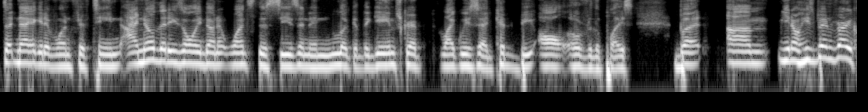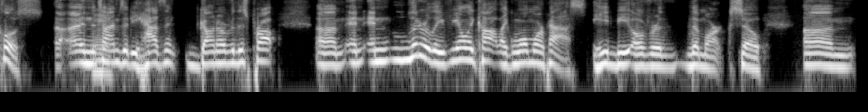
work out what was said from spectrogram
It's at negative 115. I know that he's only done it once this season, and look at the game script, like we said, could be all over the place. But um, you know, he's been very close uh, in the mm. times that he hasn't gone over this prop. Um, and and literally, if he only caught like one more pass, he'd be over the mark. So um,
